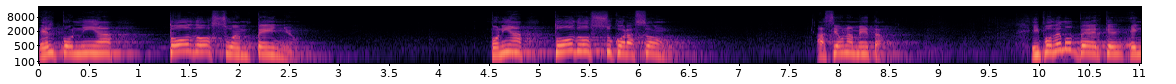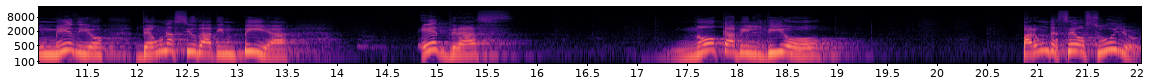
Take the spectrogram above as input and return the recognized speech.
Él ponía todo su empeño, ponía todo su corazón hacia una meta. Y podemos ver que en medio de una ciudad impía, Edras no cabildió para un deseo suyo.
